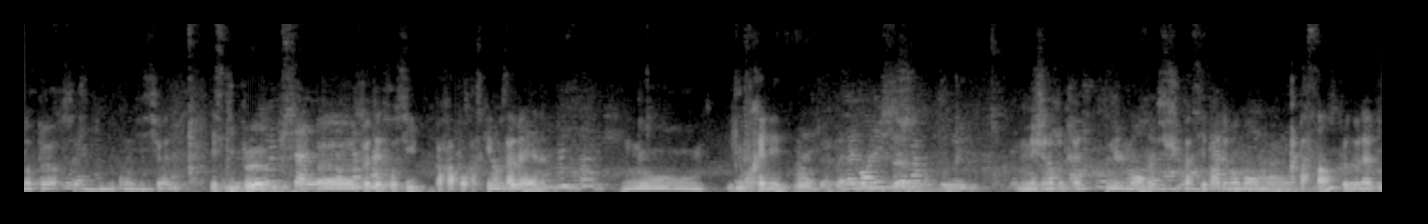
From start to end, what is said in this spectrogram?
Nos peurs, c'est ce qui nous conditionne. Et ce qui peut, euh, peut-être aussi par rapport à ce qui nous amène, nous, nous freiner. Ouais. Mais je ne regrette nullement, même si je suis passé par des moments pas simples de la vie.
